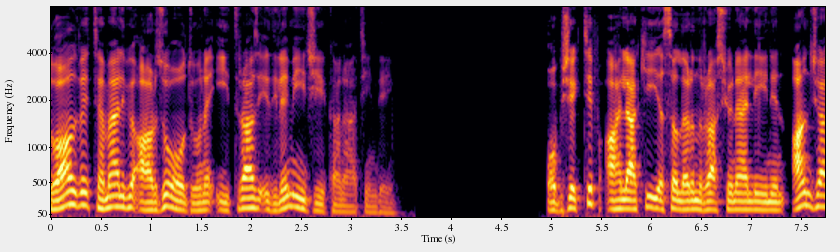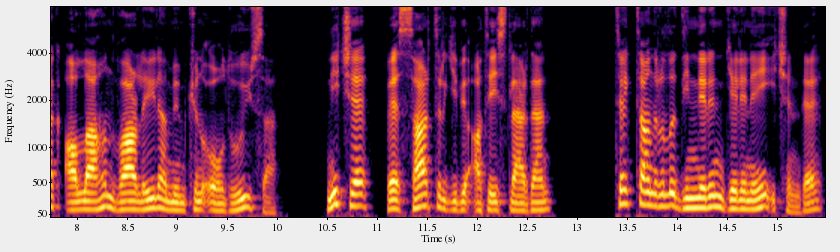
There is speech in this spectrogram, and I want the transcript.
doğal ve temel bir arzu olduğuna itiraz edilemeyeceği kanaatindeyim. Objektif ahlaki yasaların rasyonelliğinin ancak Allah'ın varlığıyla mümkün olduğuysa, Nietzsche ve Sartre gibi ateistlerden, tek tanrılı dinlerin geleneği içinde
